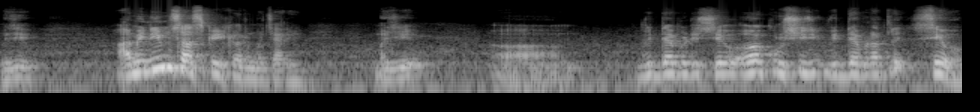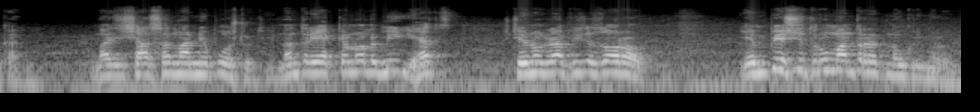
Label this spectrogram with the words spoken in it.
म्हणजे आम्ही निमशासकीय कर्मचारी. म्हणजे विद्यापीठ सेव अकृषी विद्यापीठातले सेवक आम्ही. माझी शासनान्य पोस्ट होती. नंतर एक्क्याण्णवला मी ह्याच स्टेनोग्राफीच्या जोरावर M P S C through मंत्रालयात नोकरी मिळवली.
